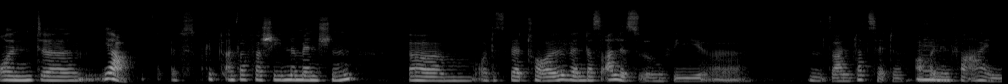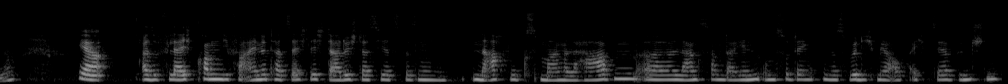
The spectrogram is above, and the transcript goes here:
Und ähm, ja, es gibt einfach verschiedene Menschen. Ähm, und es wäre toll, wenn das alles irgendwie äh, seinen Platz hätte, auch in den Vereinen. Ne? Ja, Also vielleicht kommen die Vereine tatsächlich dadurch, dass sie jetzt diesen Nachwuchsmangel haben, äh, langsam dahin umzudenken. Das würde ich mir auch echt sehr wünschen.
